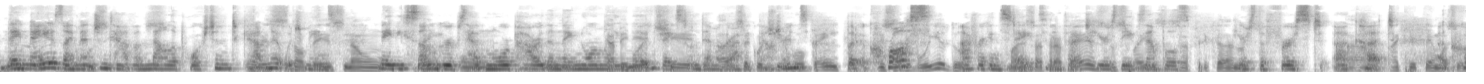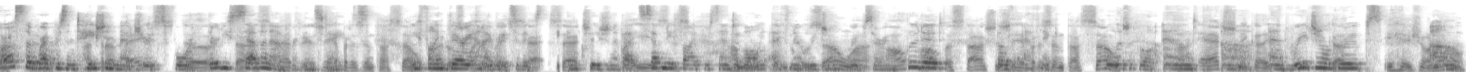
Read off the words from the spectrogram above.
They may, as I mentioned, have a malapportioned cabinet, which means maybe some groups have more power than they normally would based on demographic patterns. But across African states, and in fact, here's the examples. Here's the first uh, ah, cut. o Across the representation measures for 37 African states, we find very high rates of ex- 47 inclusion. About 75% of all muita ethno-regional groups are included, both ethnic, political, ah, and, uh, and regional groups. Um,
